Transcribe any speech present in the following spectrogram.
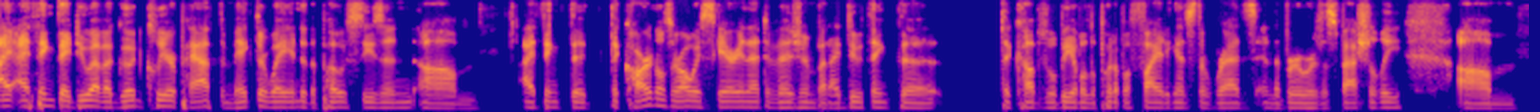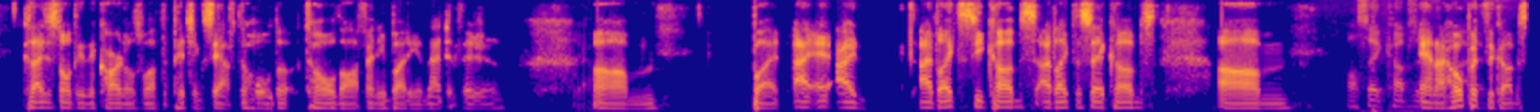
I, I think they do have a good, clear path to make their way into the postseason. Um, I think that the Cardinals are always scary in that division, but I do think the the Cubs will be able to put up a fight against the Reds and the Brewers, especially. Um, because I just don't think the Cardinals will have the pitching staff to hold to hold off anybody in that division. Um, but I, I I'd, I'd like to see Cubs. I'd like to say Cubs. Um, I'll say Cubs. and I hope it's the. Cubs.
